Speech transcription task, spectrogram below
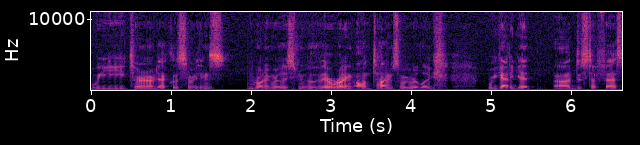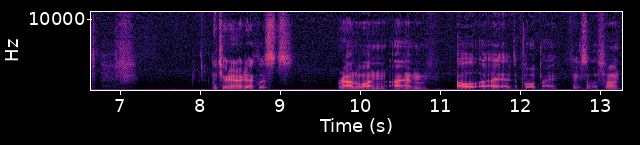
We turn in our deck list. Everything's running really smoothly. They were running on time, so we were like, we got to get uh, do stuff fast. We turn in our deck lists. Round one, I'm. I'll. I have to pull up my things on the phone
